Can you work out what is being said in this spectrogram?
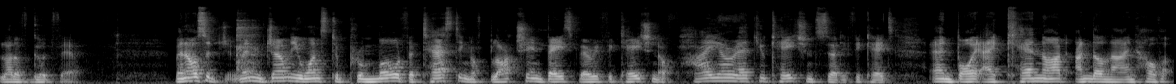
lot of good there. When also when Germany wants to promote the testing of blockchain-based verification of higher education certificates, and boy, I cannot underline how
